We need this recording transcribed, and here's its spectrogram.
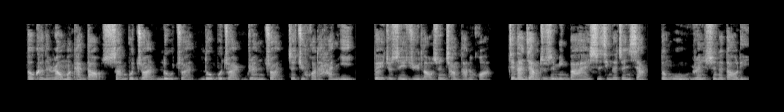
都可能让我们看到“山不转路转，路不转人转”这句话的含义。对，就是一句老生常谈的话。简单讲，就是明白事情的真相，顿悟人生的道理，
